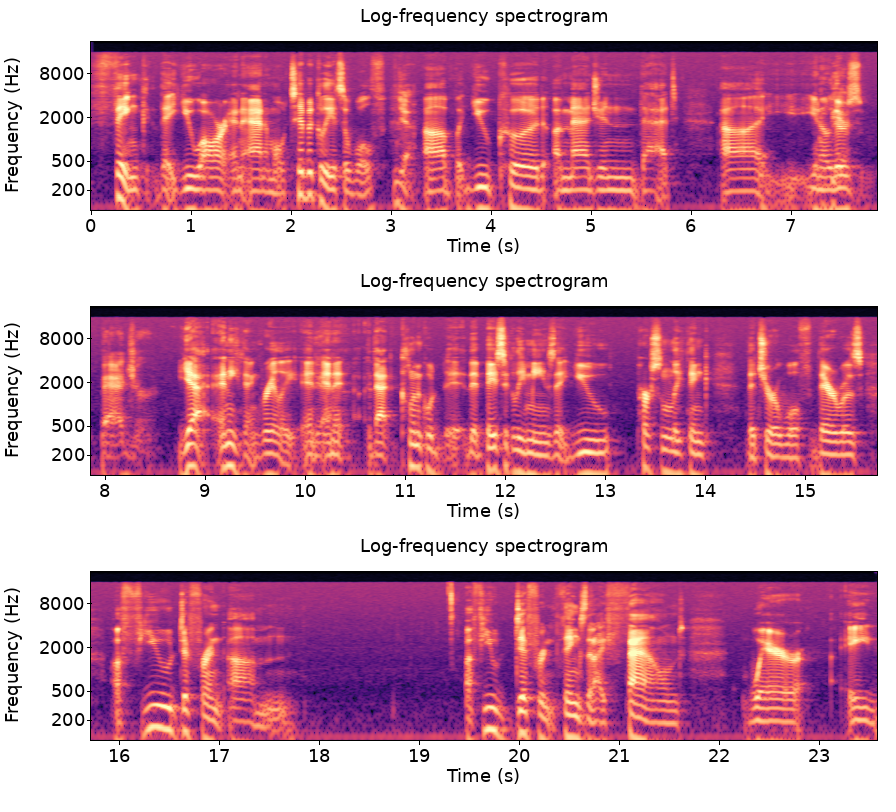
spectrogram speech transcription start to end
think that you are an animal. Typically, it's a wolf. Yeah. Uh, but you could imagine that, uh, y- you know, there's badger. Yeah, anything really, and and it that clinical that basically means that you personally think that you're a wolf. There was a few different um, a few different things that I found where a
